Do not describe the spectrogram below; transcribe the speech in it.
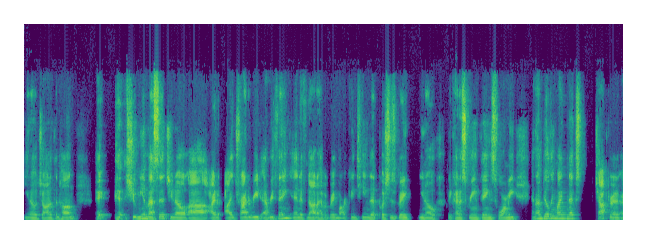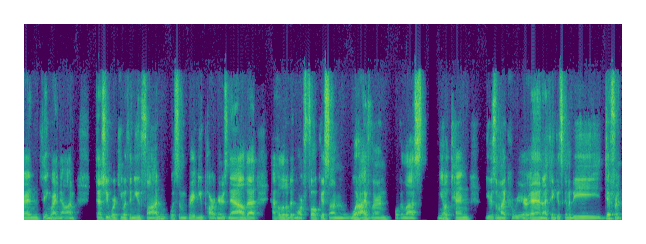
you know, Jonathan Hung. Hey, shoot me a message. You know, uh, I I try to read everything, and if not, I have a great marketing team that pushes great. You know, they kind of screen things for me, and I'm building my next chapter and, and thing right now. I'm potentially working with a new fund with some great new partners now that have a little bit more focus on what I've learned over the last you know 10 years of my career and i think it's going to be different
